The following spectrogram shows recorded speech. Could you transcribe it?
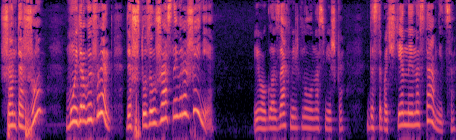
«Шантажом? «Мой дорогой Фрэнк, да что за ужасное выражение!» В его глазах мелькнула насмешка. «Достопочтенная наставница!»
